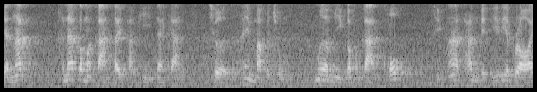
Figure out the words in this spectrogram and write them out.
จะนัดคณะกรรมการไตภาคีในการเชิญให้มาประชุม เมื่อมีกรรมการครบ 15 ท่านเป็นที่เรียบร้อย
